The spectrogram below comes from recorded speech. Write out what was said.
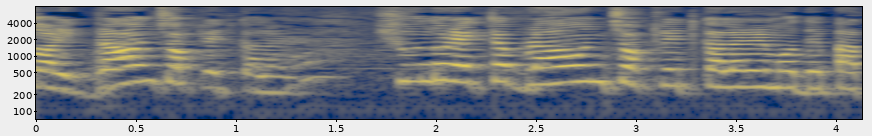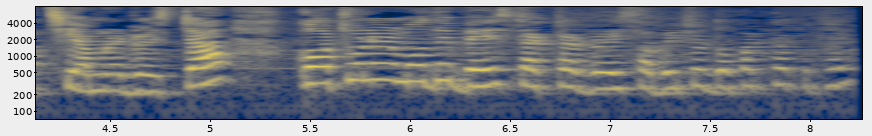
sorry brown chocolate colour সুন্দর একটা ব্রাউন চকলেট কালারের মধ্যে পাচ্ছি আমরা ড্রেসটা কটনের মধ্যে বেস্ট একটা ড্রেস হবে। এটার দোপাট্টা কোথায়?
